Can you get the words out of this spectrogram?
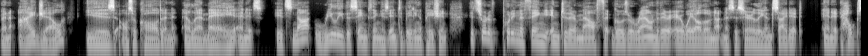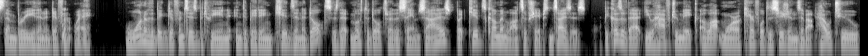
An iGel is also called an LMA, and it's it's not really the same thing as intubating a patient. It's sort of putting a thing into their mouth that goes around their airway, although not necessarily inside it, and it helps them breathe in a different way. One of the big differences between intubating kids and adults is that most adults are the same size, but kids come in lots of shapes and sizes. Because of that, you have to make a lot more careful decisions about how to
